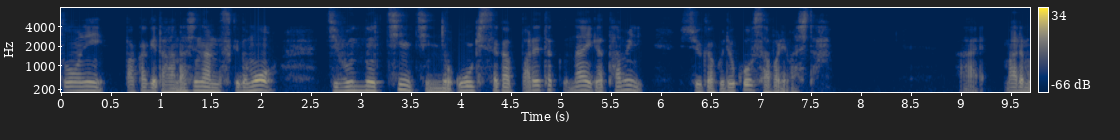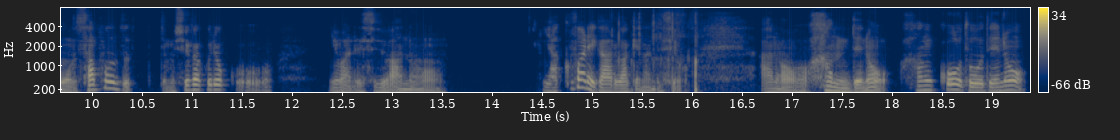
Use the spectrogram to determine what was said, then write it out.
当に馬鹿げた話なんですけども、自分のチンチンの大きさがバレたくないがために修学旅行をサボりました。はい。まあでも、サボるって言っても修学旅行にはですよ、あの、役割があるわけなんですよ。あの、班での、班行動での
